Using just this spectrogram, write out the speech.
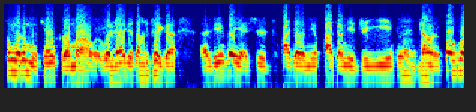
中国的母亲河嘛，我我了解到这个呃临汾也是华夏文明发祥地之一。对然后包括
